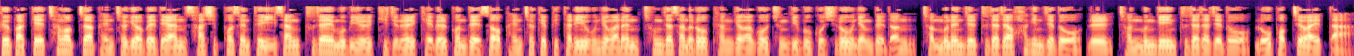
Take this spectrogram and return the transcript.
그 밖에 창업자 벤처기업에 대한 40% 이상 투자 의무 비율 기준을 개별 펀드에서 벤처캐피탈이 운용하는 총자산으로 변경하고 중기부 고시로 운영되던 전문 엔젤 투자자 확인 제도를 전문 개인 투자자 제도로 법제화했다.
